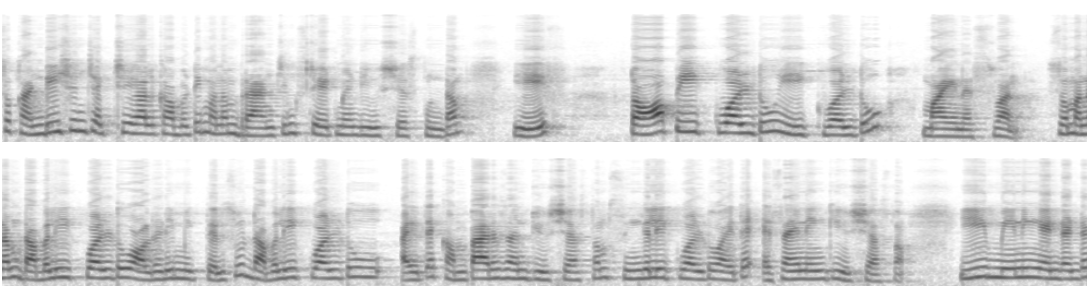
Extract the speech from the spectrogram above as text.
సో కండిషన్ చెక్ చేయాలి కాబట్టి మనం బ్రాంచింగ్ స్టేట్మెంట్ యూస్ చేసుకుంటాం. If top equal to equal to minus one so మనం డబల్ ఈక్వల్ టు ఆల్రెడీ మీకు తెలుసు. డబల్ ఈక్వల్ టు అయితే కంపారిజన్కి యూస్ చేస్తాం. సింగిల్ ఈక్వల్ టు అయితే అసైనింగ్కి యూస్ చేస్తాం. ఈ మీనింగ్ ఏంటంటే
